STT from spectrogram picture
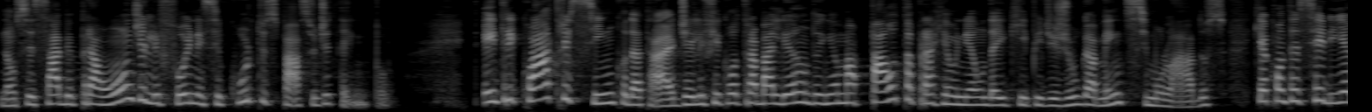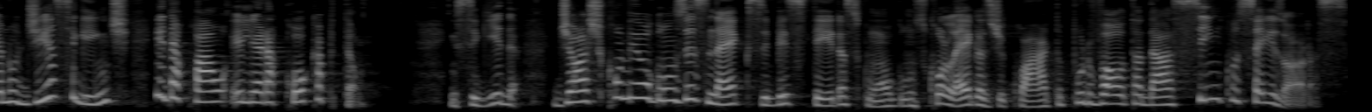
Não se sabe para onde ele foi nesse curto espaço de tempo. Entre 4 e 5 da tarde, ele ficou trabalhando em uma pauta para a reunião da equipe de julgamentos simulados, que aconteceria no dia seguinte e da qual ele era co-capitão. Em seguida, Josh comeu alguns snacks e besteiras com alguns colegas de quarto por volta das 5, 6 horas.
